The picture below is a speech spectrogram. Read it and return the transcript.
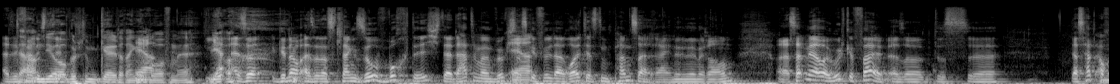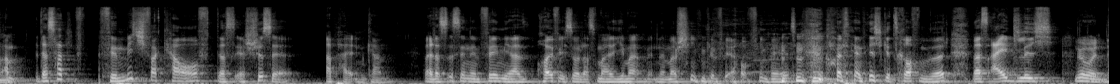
Also da haben die auch bestimmt Geld reingeworfen, ja. ey. Ja, also genau, also das klang so wuchtig, da, da hatte man wirklich ja. das Gefühl, da rollt jetzt ein Panzer rein in den Raum. Und das hat mir aber gut gefallen. Also das, äh, das hat auch, mhm. am, das hat für mich verkauft, dass er Schüsse abhalten kann. Weil das ist in dem Film ja häufig so, dass mal jemand mit einem Maschinengewehr auf ihn hält und er nicht getroffen wird. Was eigentlich, nun,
